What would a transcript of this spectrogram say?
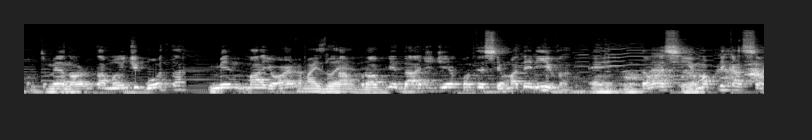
Quanto menor o tamanho de gota, maior leve, a probabilidade né? de acontecer uma deriva. É, então, assim, é uma aplicação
